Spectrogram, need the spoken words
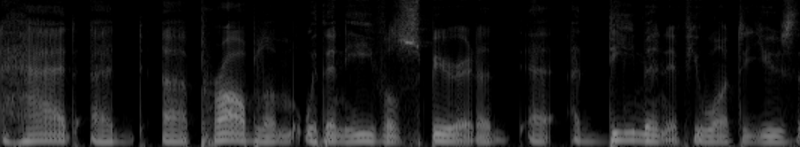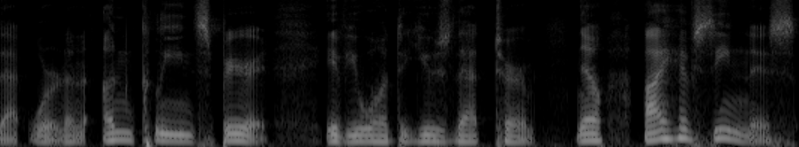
had a, a problem with an evil spirit, a, a, a, demon, if you want to use that word, an unclean spirit, if you want to use that term. Now, I have seen this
